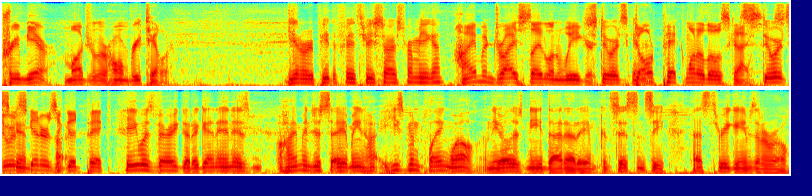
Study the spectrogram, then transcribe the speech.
premier modular home retailer. You gonna repeat the three stars for me again? Hyman, Draisaitl, and Weegar. Stuart Skinner. Don't pick one of those guys. Stuart, Stuart Skinner. Skinner's a good pick. he was very good again, and as Hyman just said, I mean, he's been playing well, and the Oilers need that out of him. Consistency. That's three games in a row.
